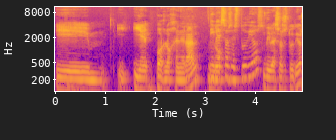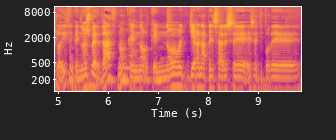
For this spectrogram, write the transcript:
Y, y- y, eh, por lo general... no- Diversos estudios. diversos estudios lo dicen, que no es verdad, ¿no? No. Que no, que no llegan a pensar ese, ese tipo de,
